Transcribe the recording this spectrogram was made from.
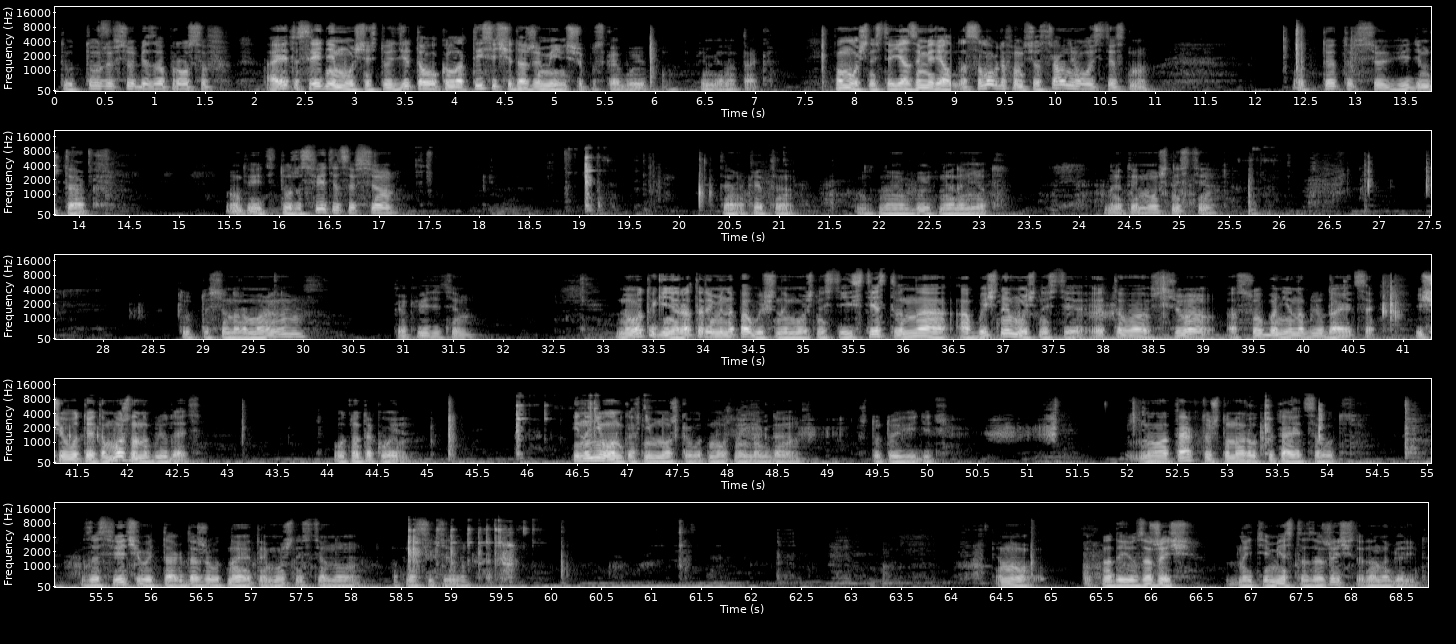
Тут тоже все без вопросов. А это средняя мощность. То есть где-то около 1000, даже меньше пускай будет. Примерно так. По мощности. Я замерял осциллографом, все сравнивал, естественно. Вот это все видим так. Вот видите, тоже светится все. Так, это не знаю, будет, наверное, нет. На этой мощности. Тут-то все нормально, как видите. Но это генератор именно повышенной мощности. Естественно, на обычной мощности этого все особо не наблюдается. Еще вот это можно наблюдать. Вот на такой. И на неонках немножко вот можно иногда что-то видеть. Ну а так, то, что народ пытается вот засвечивать так, даже вот на этой мощности оно относительно. Ну, вот надо ее зажечь, найти место зажечь, тогда она горит.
